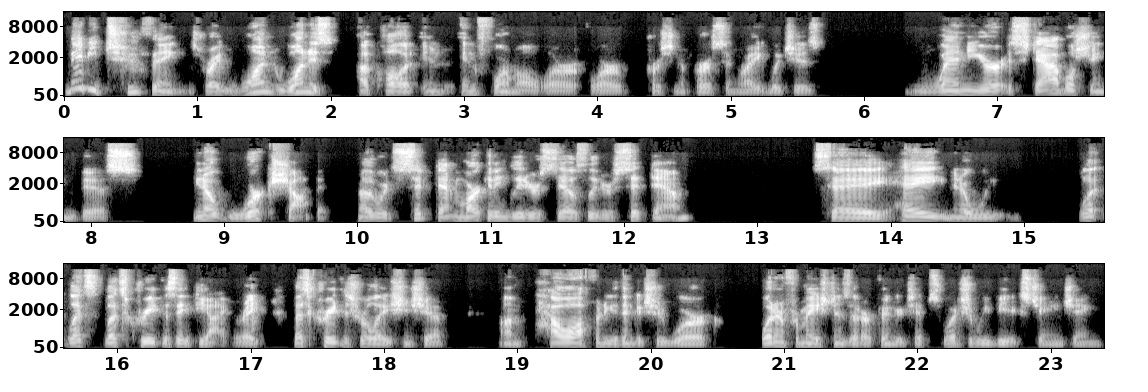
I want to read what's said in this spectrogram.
maybe two things, right? One, one is I'll call it in, informal or or person to person, right? Which is when you're establishing this, you know, workshop it. In other words, sit down. Marketing leaders, sales leaders, sit down. Say, hey, you know, we let, let's, let's create this API, right? Let's create this relationship. Um, how often do you think it should work? What information is at our fingertips? What should we be exchanging?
